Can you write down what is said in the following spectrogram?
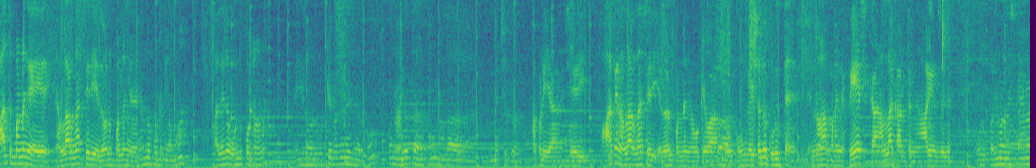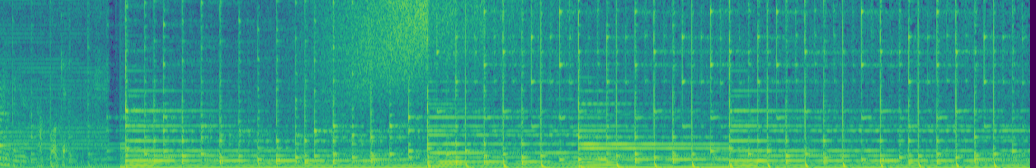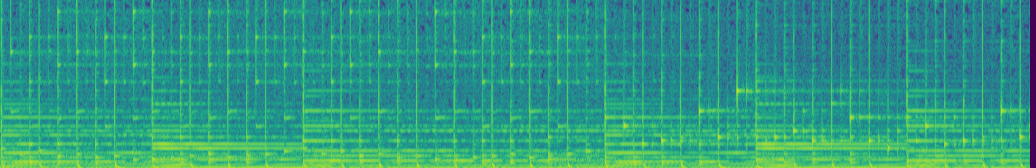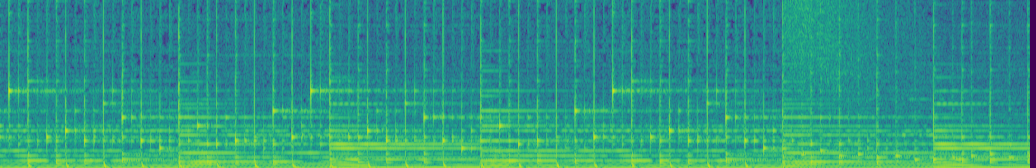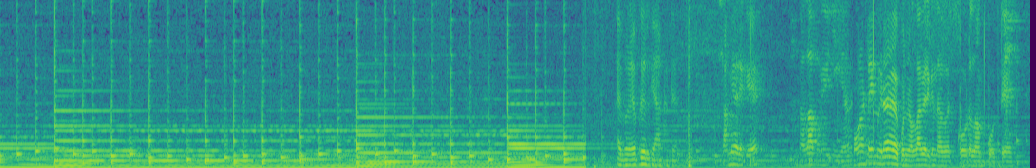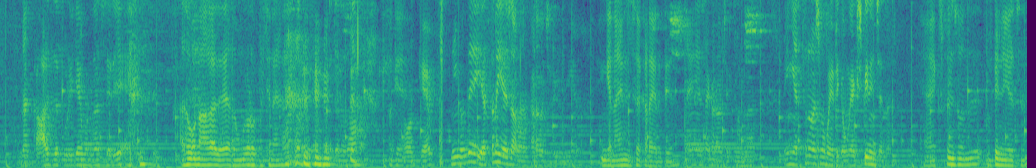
பார்த்து பண்ணுங்க. நல்லா இருந்தால் சரி ஏதோ ஒன்று பண்ணுங்க. எண்ணெய் போட்டுக்கலாமா? அது என்ன ஒன்று போட்டோம்னா? இதில் ஒரு ஃபிஃப்டி பர்சன்டேஜ் இருக்கும். கொஞ்சம் யூத்தாக இருக்கும். நல்லா மெச்சூர்டாக இருக்கும். அப்படியா? சரி. பார்க்க நல்லா இருந்தால் சரி ஒன்று பண்ணுங்க ஓகேவா உங்கள் இஷ்டத்தை கொடுத்தேன். என்னெல்லாம் பண்ணுங்க. ஃபேஸ் நல்லா காட்டுங்க ஆடியன்ஸுக்கு ஒரு பதிமூணு வயசு பையனாக இருப்பீங்க அப்போ ஓகே இப்போ எப்படி இருக்கு ஆக்கிட்டு? செமையாக இருக்கு. நல்லா பண்ணியிருக்கீங்க போன டைம் விட கொஞ்சம் நல்லாவே இருக்கு. இந்த கோடெல்லாம் போட்டு. நான் காலேஜில் பிடிக்க மட்டும் சரி. அது ஒன்றும் ஆகாது. அது உங்களோட பிரச்சனை. பிரச்சனை தான். ஓகே. ஓகே. நீங்கள் வந்து எத்தனை இயர்ஸ் ஆன கடை வச்சுருக்கீங்க? இங்கே நைன் இயர்ஸ் கடை இருக்குது நைன் இயர்ஸாக கடை வச்சுருக்கீங்களா நீங்கள் எத்தனை வருஷமாக பண்ணிட்டு இருக்கீங்க? உங்கள் எக்ஸ்பீரியன்ஸ் என்ன? எக்ஸ்பீரியன்ஸ் வந்து ஃபிஃப்டீன் இயர்ஸு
